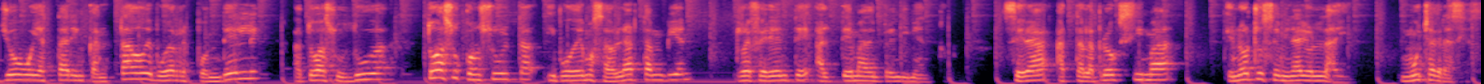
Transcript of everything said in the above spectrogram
Yo voy a estar encantado de poder responderle a todas sus dudas, todas sus consultas y podemos hablar también referente al tema de emprendimiento. Será hasta la próxima en otro seminario online. Muchas gracias.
